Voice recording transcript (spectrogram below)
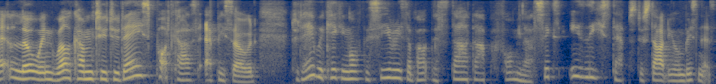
Hello and welcome to today's podcast episode. Today we're kicking off the series about the Startup Formula six easy steps to start your own business.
